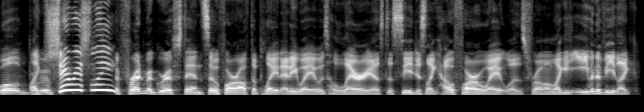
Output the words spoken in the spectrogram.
Well, like seriously, Fred McGriff stands so far off the plate anyway. It was hilarious to see just like how far away it was from him. Like even if he like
